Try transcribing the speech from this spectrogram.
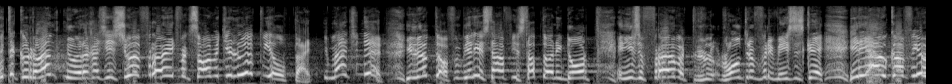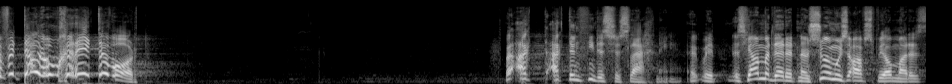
weet 'n koerant nodig as jy so 'n vrou het wat saam met jou loop die hele tyd. Imagine dit. Jy loop daar, jy stap, jy stap daar in die dorp en hier's 'n vrou wat rondloop vir die mense skree: "Hierdie ou kan vir jou vertel hoe om gered te word." Maar ek ek dink nie dis so sleg nie. Ek weet, dis jammer dat dit nou so moes afspeel, maar dis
